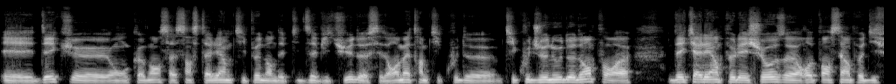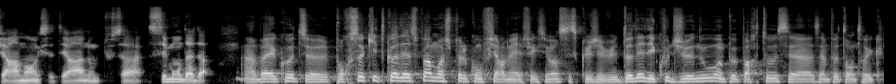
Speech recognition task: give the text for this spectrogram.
Et dès que on commence à s'installer un petit peu dans des petites habitudes, c'est de remettre un petit coup de petit coup de genou dedans pour décaler un peu les choses, repenser un peu différemment, etc. Donc tout ça, c'est mon dada. Ah bah écoute, euh, pour ceux qui te connaissent pas, moi je peux le confirmer. Effectivement, c'est ce que j'ai vu. Donner des coups de genoux un peu partout, c'est un peu ton truc.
